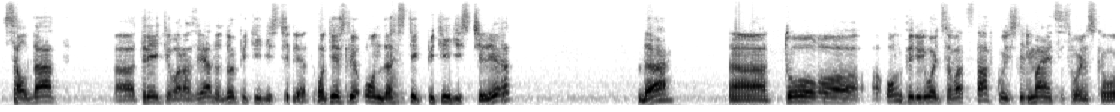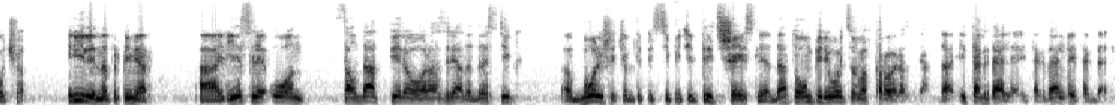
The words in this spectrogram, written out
солдат э, третьего разряда до 50 лет. Вот если он достиг 50 лет, да, э, то он переводится в отставку и снимается с воинского учета. Или, например, а, если он солдат первого разряда достиг э, больше, чем 35, 36 лет, да, то он переводится во второй разряд, да, и так далее, и так далее, и так далее.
